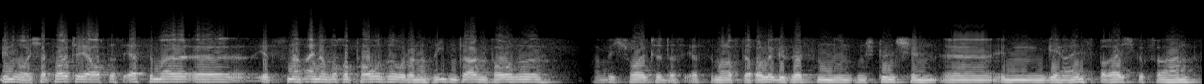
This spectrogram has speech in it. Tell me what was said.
Genau, ich habe heute ja auch das erste Mal äh, jetzt nach einer Woche Pause oder nach sieben Tagen Pause habe ich heute das erste Mal auf der Rolle gesessen und ein Stündchen äh, im G1-Bereich gefahren.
